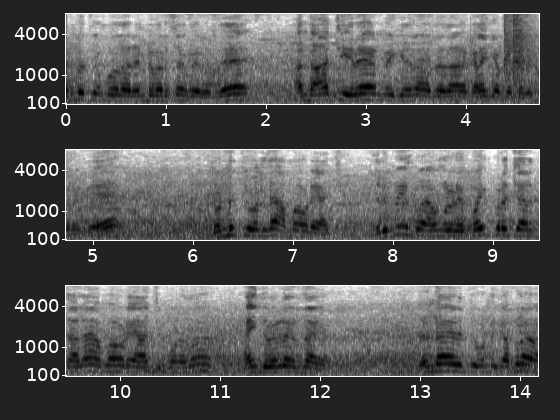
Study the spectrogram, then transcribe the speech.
எண்பத்தி ஒன்பதுல ரெண்டு வருஷம் இருந்து அந்த ஆட்சி இறையாண்மைக்கு எதிராக இருந்ததால் கலைக்கப்பட்டது பிறகு தொண்ணூத்தி ஒண்ணுல அம்மாவுடைய ஆட்சி. திருப்பி இப்போ அவங்களுடைய பொய் பிரச்சாரத்தால அம்மாவுடைய ஆட்சி போனதும் ஐந்து வருடம் இருந்தாங்க. ரெண்டாயிரத்தி ஒண்ணுக்கு அப்புறம்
